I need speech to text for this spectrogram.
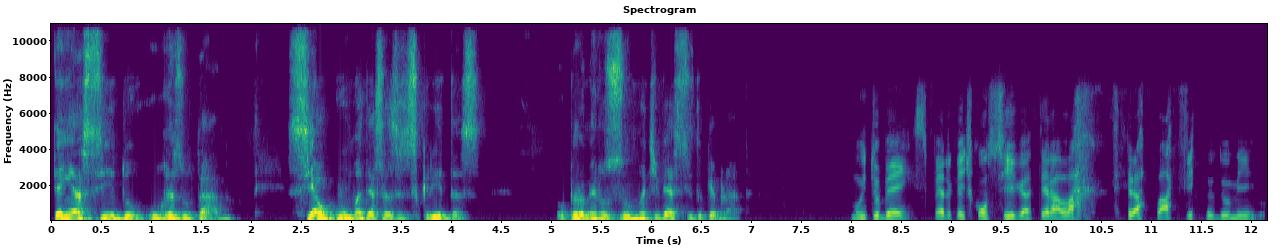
tenha sido o resultado. Se alguma dessas escritas, ou pelo menos uma, tiver sido quebrada. Muito bem, espero que a gente consiga ter a live, ter a live no domingo.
